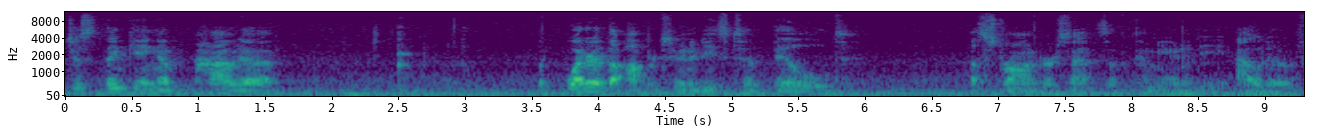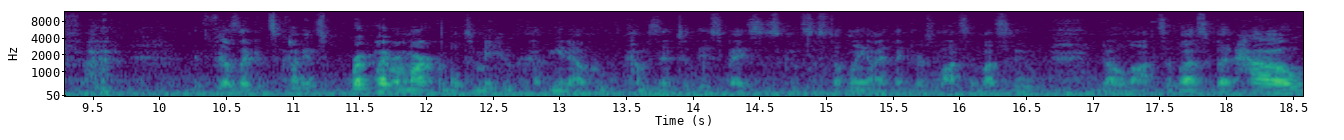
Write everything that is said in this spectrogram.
just thinking of how to, like, what are the opportunities to build a stronger sense of community out of, it feels like it's, it's re- quite remarkable to me who, you know, who comes into these spaces consistently, and I think there's lots of us who know lots of us, but how,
